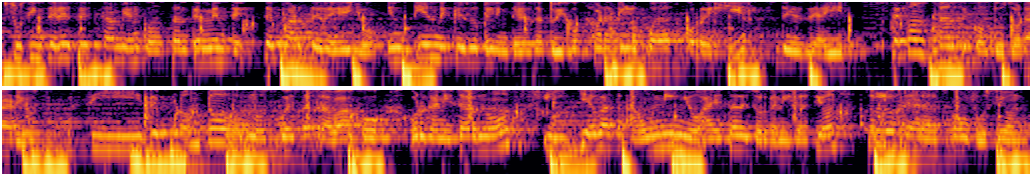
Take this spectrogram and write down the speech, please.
sus intereses cambian constantemente. Sé parte de ello. Entiende qué es lo que le interesa a tu hijo para que lo puedas corregir desde ahí. Sé constante con tus horarios. Si de pronto nos cuesta trabajo organizarnos y llevas a un niño a esta desorganización, solo crearás confusión.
